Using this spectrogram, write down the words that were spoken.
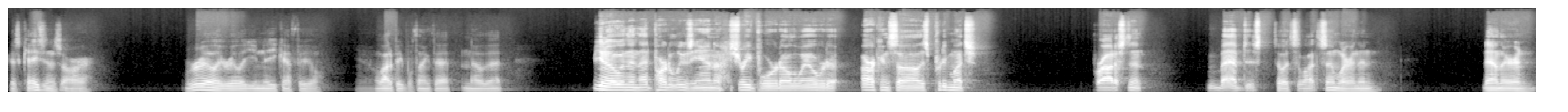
because Cajuns are really, really unique. I feel you know, a lot of people think that, know that. You know, and then that part of Louisiana, Shreveport, all the way over to Arkansas, is pretty much Protestant Baptist, so it's a lot similar. And then down there in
